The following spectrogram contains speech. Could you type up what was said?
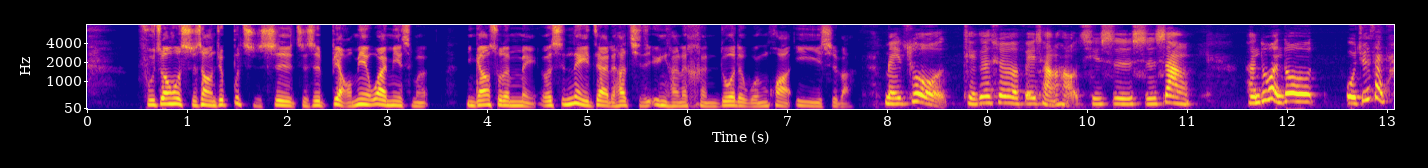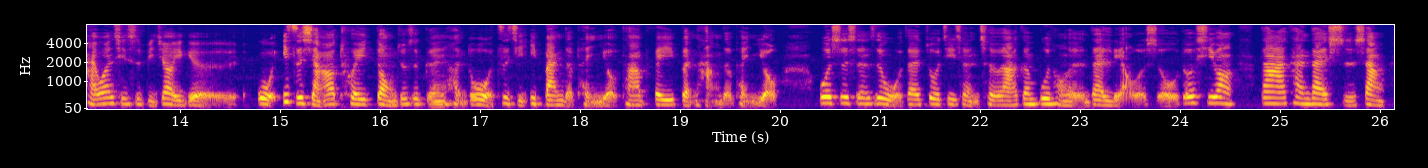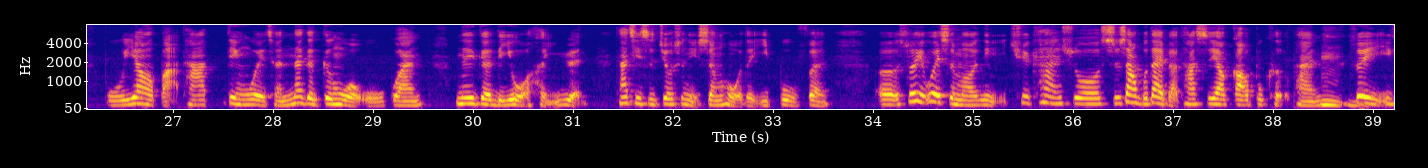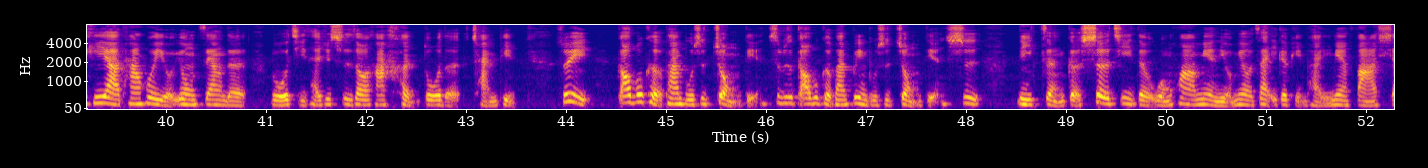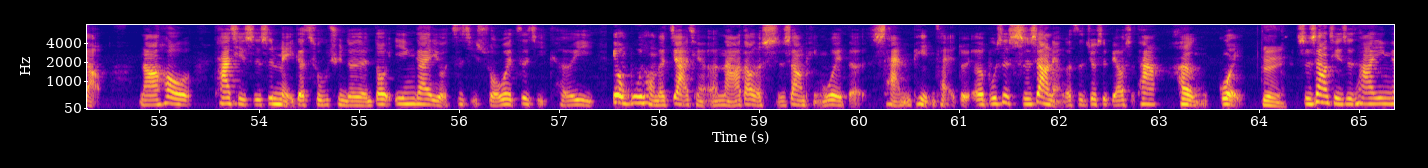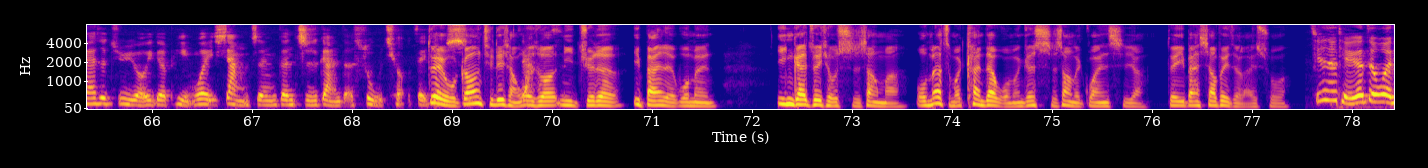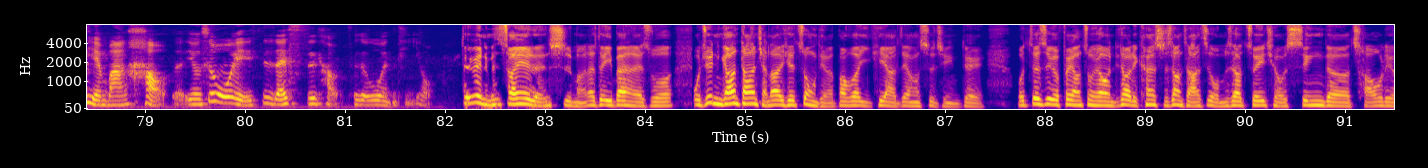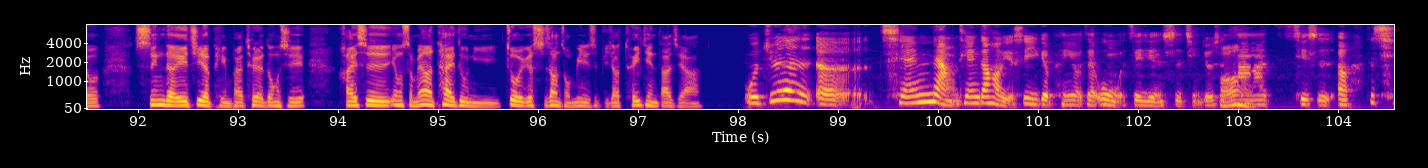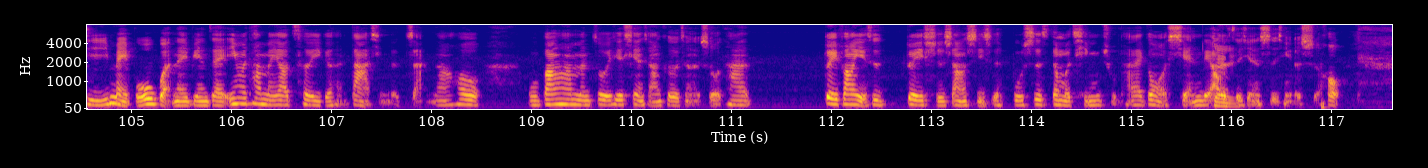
服装或时尚就不只是只是表面外面什么。你刚刚说的美，而是内在的，它其实蕴含了很多的文化意义，是吧？没错，铁哥说的非常好。其实时尚，很多很多，我觉得在台湾其实比较一个，我一直想要推动，就是跟很多我自己一般的朋友，他非本行的朋友，或是甚至我在坐计程车啊，跟不同的人在聊的时候，我都希望大家看待时尚，不要把它定位成那个跟我无关，那个离我很远。它其实就是你生活的一部分，呃，所以为什么你去看说时尚不代表它是要高不可攀？嗯，所以 IKEA 它会有用这样的逻辑才去制造它很多的产品，所以高不可攀不是重点，是不是高不可攀并不是重点，是你整个设计的文化面有没有在一个品牌里面发酵，然后。它其实是每个族群的人都应该有自己所谓自己可以用不同的价钱而拿到的时尚品味的产品才对，而不是“时尚”两个字就是表示它很贵。对，时尚其实它应该是具有一个品味象征跟质感的诉求。这对我刚刚其实想问说，你觉得一般人我们应该追求时尚吗？我们要怎么看待我们跟时尚的关系啊？对一般消费者来说，其实铁哥这个问题也蛮好的，有时候我也是在思考这个问题哦。对，因为你们是专业人士嘛，那对一般来说，我觉得你刚刚当然讲到一些重点了，包括 IKEA 这样的事情。对我，这是一个非常重要。你到底看时尚杂志，我们是要追求新的潮流、新的一季的品牌推的东西，还是用什么样的态度？你作为一个时尚总编，你是比较推荐大家？我觉得，呃，前两天刚好也是一个朋友在问我这件事情，就是他其实呃是奇美博物馆那边在，因为他们要测一个很大型的展，然后我帮他们做一些线上课程的时候，他。对方也是对时尚其实不是那么清楚。他在跟我闲聊这件事情的时候，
